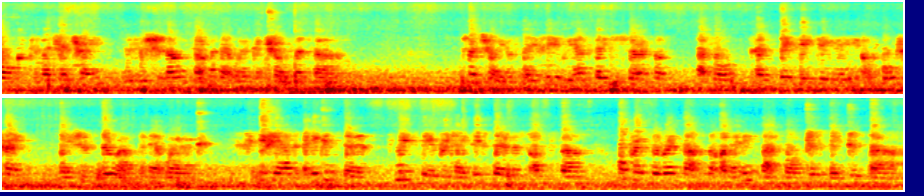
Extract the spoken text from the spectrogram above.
Welcome to Metro Train. This is Chanel Network Control Center. To ensure your safety, we have safety service platforms and CCTV on all train stations throughout the network. If you have any concerns, please see a protective service officer or press the red button on any platform to speak to staff.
